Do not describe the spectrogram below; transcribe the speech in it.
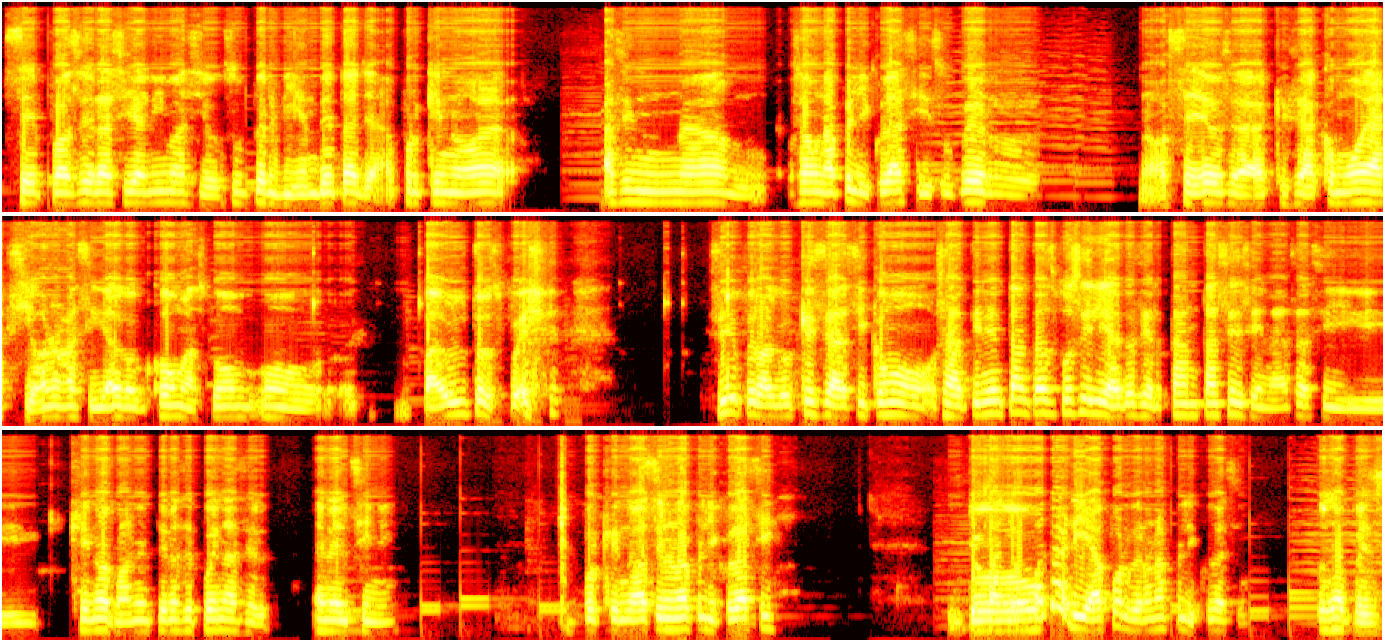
sepa hacer así animación súper bien detallada, porque no ha- hacen una, o sea, una película así súper, no sé, o sea, que sea como de acción o así, algo como más como para adultos, pues. Sí, pero algo que sea así como, o sea, tienen tantas posibilidades de hacer tantas escenas así que normalmente no se pueden hacer en el cine. Porque no hacen una película así? O sea, yo yo, pagaría por ver una película así. o sea, pues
